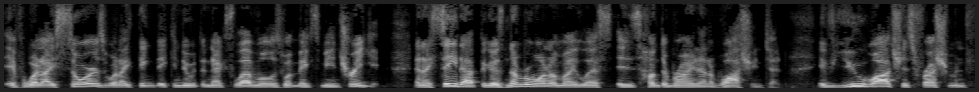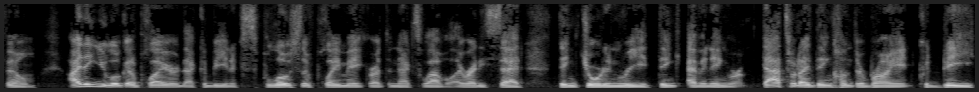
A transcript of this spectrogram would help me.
if what I saw is what I think they can do at the next level, is what makes me intriguing. And I say that because number one on my list is Hunter Bryant out of Washington. If you watch his freshman film, I think you look at a player that could be an explosive playmaker at the next level. I already said, think Jordan Reed, think Evan Engram. That's what I think Hunter Bryant could be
